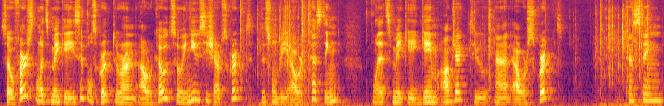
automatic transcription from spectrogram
So first, let's make a simple script to run our code. So a new C-sharp script. This will be our testing. Let's make a game object to add our script. Testing,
